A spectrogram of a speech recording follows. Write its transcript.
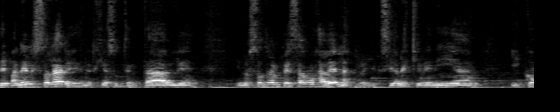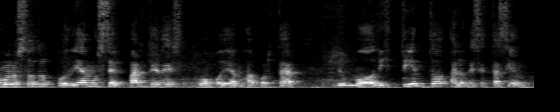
de paneles solares, energía sustentable, y nosotros empezamos a ver las proyecciones que venían y cómo nosotros podíamos ser parte de eso, cómo podíamos aportar de un modo distinto a lo que se está haciendo.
